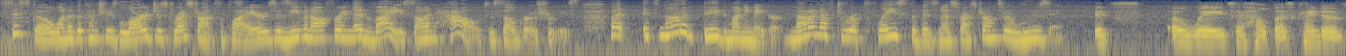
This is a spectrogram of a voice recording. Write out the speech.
Sysco, one of the country's largest restaurant suppliers, is even offering advice on how to sell groceries. But it's not a big moneymaker, not enough to replace the business restaurants are losing. It's a way to help us kind of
